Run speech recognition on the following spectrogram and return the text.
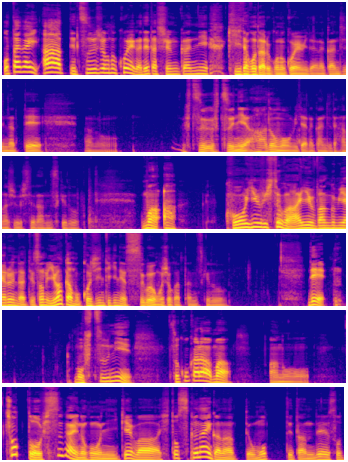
お互い、あーって通常の声が出た瞬間に、聞いたことあるこの声みたいな感じになって、あの、普通、普通に、ああ、どうも、みたいな感じで話をしてたんですけど、まあ、あ、こういう人がああいう番組やるんだっていう、その違和感も個人的にはすごい面白かったんですけど、で、もう普通に、そこから、まあ、あの、ちょっとオフィス街の方に行けば人少ないかなって思ってたんでそっ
